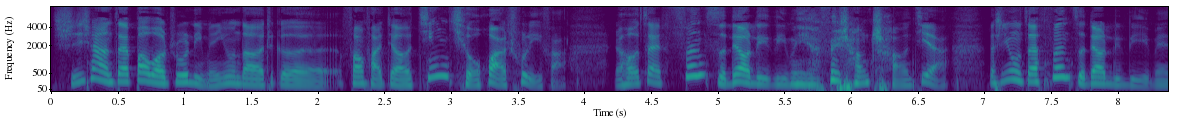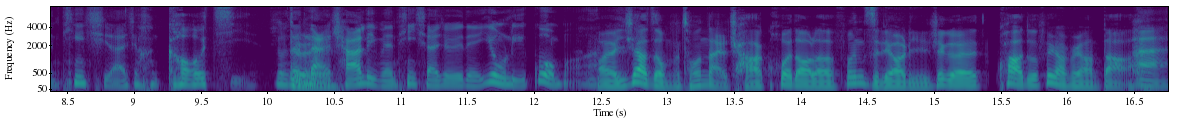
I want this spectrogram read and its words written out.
实际上在爆爆珠里面用到这个方法叫晶球化处理法。然后在分子料理里面也非常常见啊，但是用在分子料理里面听起来就很高级，用在奶茶里面听起来就有点用力过猛啊。啊，一下子我们从奶茶扩到了分子料理，这个跨度非常非常大啊。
